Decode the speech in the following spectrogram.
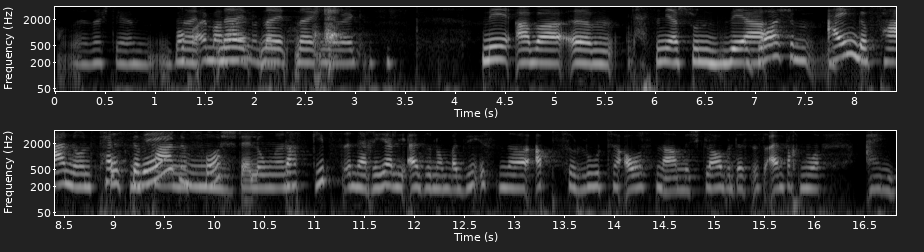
Also soll ich dir einen Bauch Nein, einmal nein, rein und nein, nein, geh weg. Nee, aber ähm, das sind ja schon sehr solche eingefahrene und festgefahrene Deswegen, Vorstellungen. Das gibt's in der Realität, also nochmal, sie ist eine absolute Ausnahme. Ich glaube, das ist einfach nur ein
